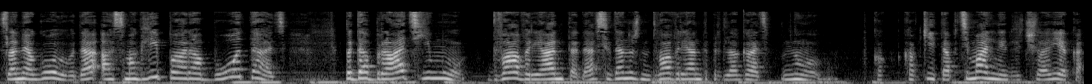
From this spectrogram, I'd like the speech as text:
сломя голову, да, а смогли поработать, подобрать ему два варианта, да, всегда нужно два варианта предлагать, ну, как, какие-то оптимальные для человека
